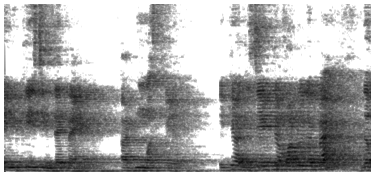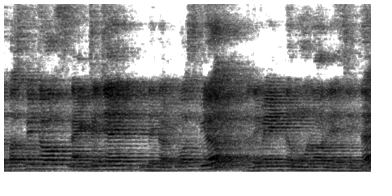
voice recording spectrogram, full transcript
increased in night atmosphere. Okay at the same time what will happen the percentage of nitrogen in that atmosphere remain the more or less in the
